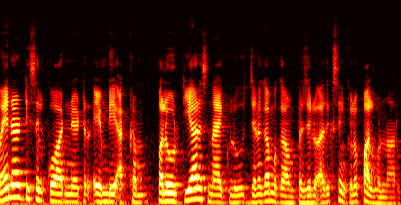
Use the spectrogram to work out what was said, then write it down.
minority cell coordinator MD Akram పలువురు టీఆర్ఎస్ నాయకులు జనగామ గ్రామ ప్రజలు అధిక సంఖ్యలో పాల్గొన్నారు.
